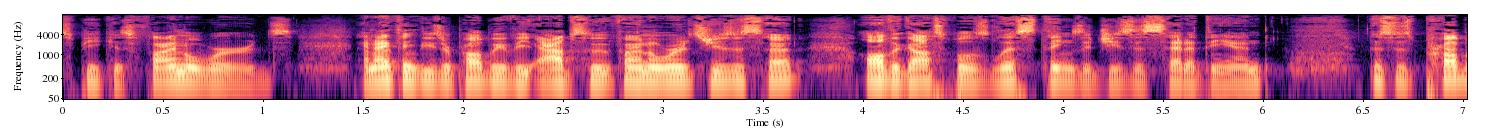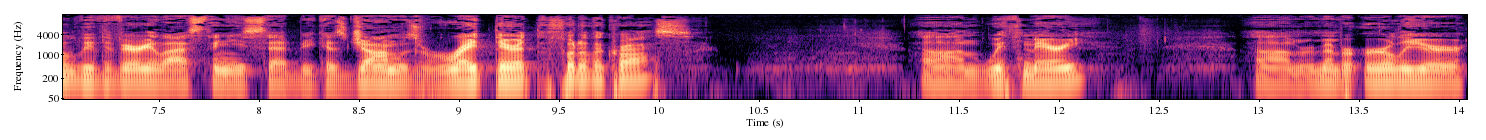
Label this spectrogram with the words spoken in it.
speak his final words. And I think these are probably the absolute final words Jesus said. All the Gospels list things that Jesus said at the end. This is probably the very last thing he said because John was right there at the foot of the cross um, with Mary. Um, remember earlier,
